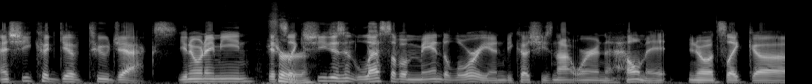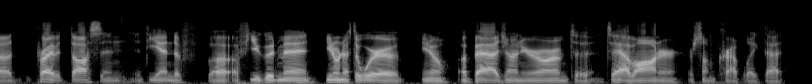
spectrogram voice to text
and she could give two jacks. You know what I mean? It's Sure. like she isn't less of a Mandalorian because she's not wearing a helmet. You know, it's like uh, Private Dawson at the end of uh, A Few Good Men. You don't have to wear a you know a badge on your arm to to have honor or some crap like that.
